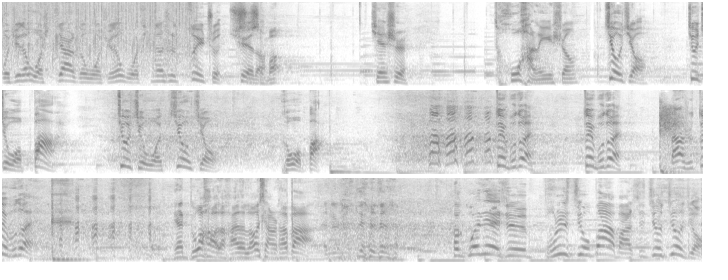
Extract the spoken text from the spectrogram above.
我觉得我是第二个，我觉得我听的是最准确的。什么？先是呼喊了一声“舅舅，救救我爸，救救我舅舅和我爸”，对不对？对不对？白老师对不对？你看多好的孩子，老想着他爸。他关键是不是救爸爸，是救舅舅。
